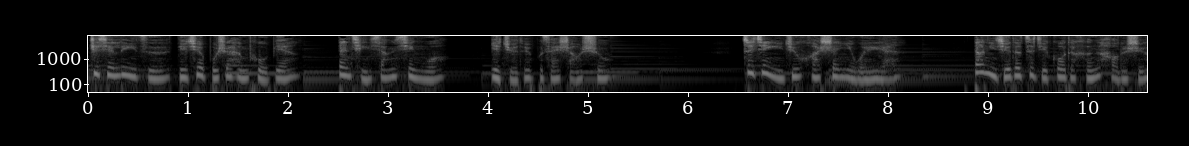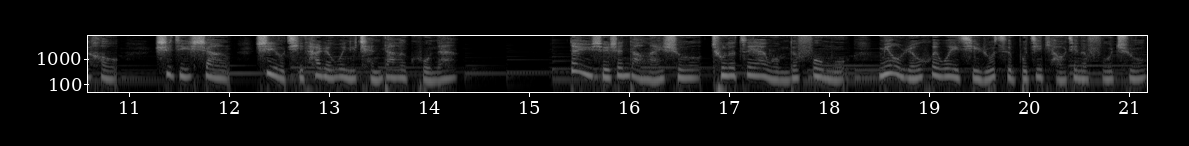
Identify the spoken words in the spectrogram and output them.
这些例子的确不是很普遍，但请相信我，也绝对不在少数。最近一句话深以为然：当你觉得自己过得很好的时候，实际上是有其他人为你承担了苦难。对于学生党来说，除了最爱我们的父母，没有人会为其如此不计条件的付出。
